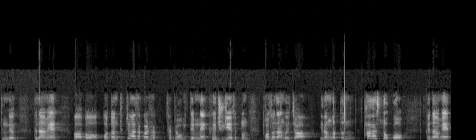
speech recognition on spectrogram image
등등. 그 다음에 어 뭐 어떤 특정한 사건을 살- 살펴보기 때문에 그 주제에서 좀 벗어나는 거 있죠. 이런 것들은 파악할 수도 없고 그 다음에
